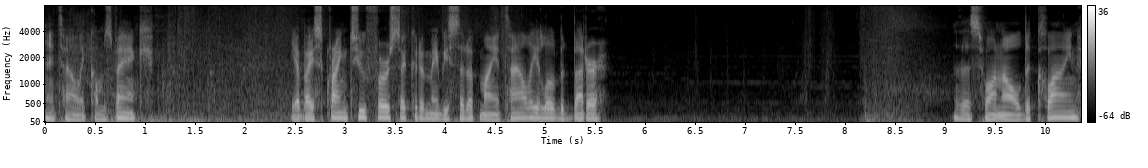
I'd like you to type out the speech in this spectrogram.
Etali comes back. Yeah, by scrying two first, I could have maybe set up my Etali a little bit better. This one I'll decline.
